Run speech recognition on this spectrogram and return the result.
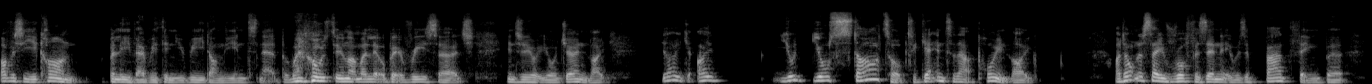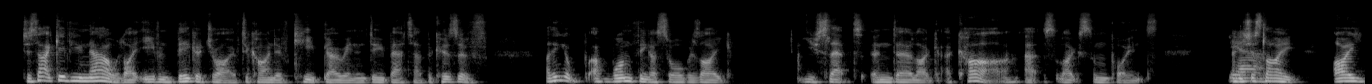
obviously you can't believe everything you read on the internet, but when I was doing like my little bit of research into your, your journey, like you know, I your your startup to get into that point, like I don't want to say rough as in it was a bad thing, but does that give you now like even bigger drive to kind of keep going and do better because of I think it, uh, one thing I saw was like you slept under like a car at like some point. And yeah. it's just like I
